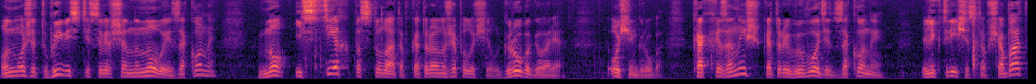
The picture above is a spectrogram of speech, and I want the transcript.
он может вывести совершенно новые законы, но из тех постулатов, которые он уже получил, грубо говоря, очень грубо, как Хазаныш, который выводит законы электричества в шаббат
